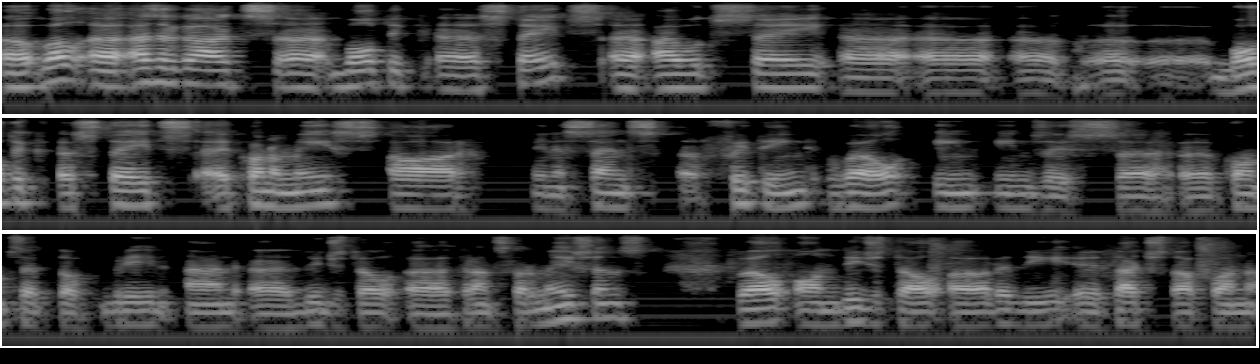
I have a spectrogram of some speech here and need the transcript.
Uh, well, uh, as regards uh, Baltic uh, states, uh, I would say uh, Baltic states' economies are, in a sense, uh, fitting well in, in this uh, uh, concept of green and digital transformations. Well, on digital, already touched upon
